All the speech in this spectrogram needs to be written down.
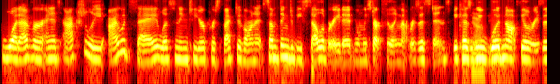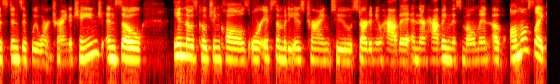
whatever. And it's actually, I would say, listening to your perspective on it, something to be celebrated when we start feeling that resistance because we would not feel resistance if we weren't trying to change. And so, in those coaching calls, or if somebody is trying to start a new habit and they're having this moment of almost like,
